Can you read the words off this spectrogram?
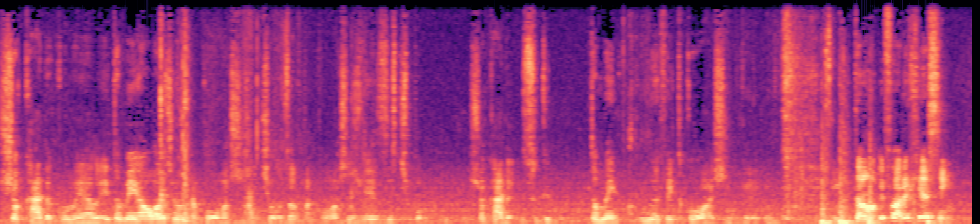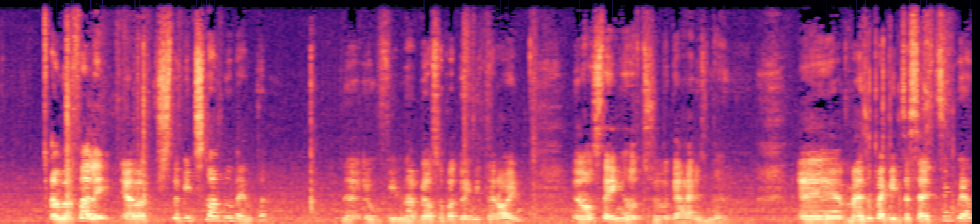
Chocada com ela. E também é ótima pra co-wash, gente. Eu uso pra co-wash às vezes, tipo, chocada. Isso aqui também um efeito co-wash, incrível. Então, e fora que assim, como eu falei, ela custa R$29,90. Né? Eu vi na Bel Salvador em Niterói. Eu não sei em outros lugares, né? É, mas eu paguei R$17,50.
